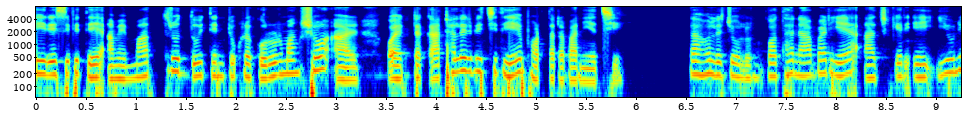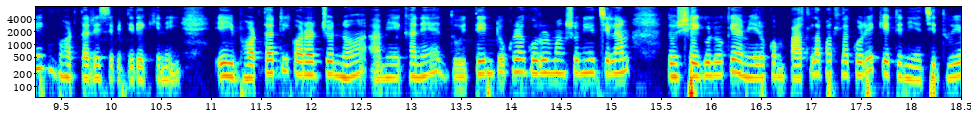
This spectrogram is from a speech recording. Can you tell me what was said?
এই রেসিপিতে আমি মাত্র ২-৩ টুকরা গরুর মাংস আর কয়েকটা কাঁঠালের বিচি দিয়ে ভর্তাটা বানিয়েছি। তাহলে চলুন কথা না বাড়িয়ে আজকের এই ইউনিক ভর্তার রেসিপিটি দেখে নিই। এই ভর্তাটি করার জন্য আমি এখানে ২-৩ টুকরা গরুর মাংস নিয়েছিলাম। তো সেগুলোকে আমি এরকম পাতলা, পাতলা করে কেটে নিয়েছি। ধুয়ে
